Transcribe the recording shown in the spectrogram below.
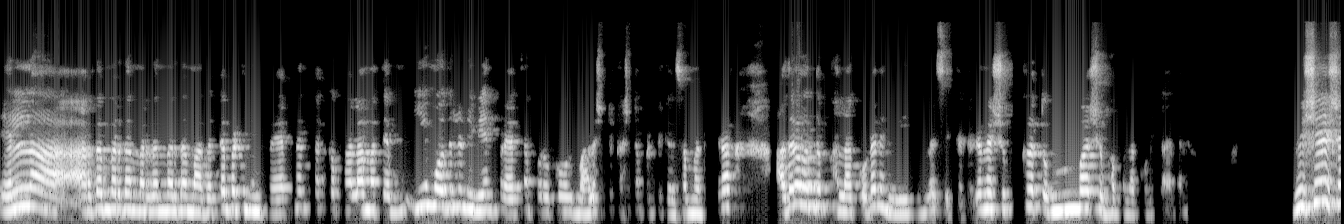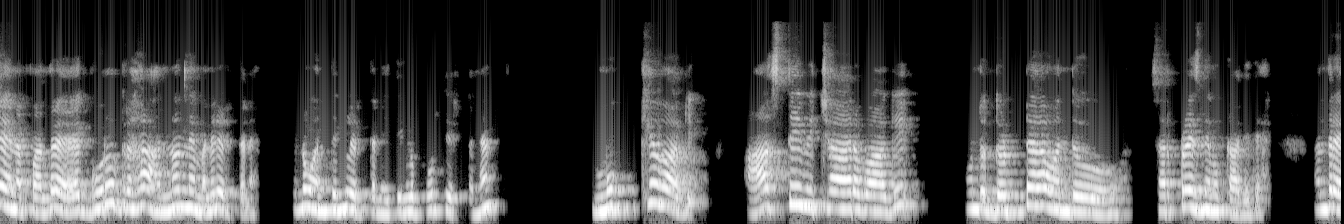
ಎಲ್ಲ ಅರ್ಧಂಬರ್ಧಂ ಅರ್ಧಂಬರ್ಧಂ ಆಗುತ್ತೆ. ಬಟ್ ನಿಮ್ ಪ್ರಯತ್ನಕ್ಕೆ ತಕ್ಕ ಫಲ ಮತ್ತೆ ಈ ಮೊದಲು ನೀವೇನ್ ಪ್ರಯತ್ನ ಪೂರ್ವಕವಾಗಿ ಬಹಳಷ್ಟು ಕಷ್ಟಪಟ್ಟು ಕೆಲಸ ಮಾಡ್ತೀರಾ, ಅದರ ಒಂದು ಫಲ ಕೂಡ ನಿಮ್ಗೆ ಈ ತಿಂಗಳ ಸಿಕ್ಕುತ್ತೆ ಯಾಕಂದ್ರೆ ಶುಕ್ರ ತುಂಬಾ ಶುಭ ಫಲ ಕೊಡ್ತಾ ಇದ್ದಾನೆ. ವಿಶೇಷ ಏನಪ್ಪಾ ಅಂದ್ರೆ ಗುರು ಗ್ರಹ ಹನ್ನೊಂದನೇ ಮನೇಲಿ ಇರ್ತಾನೆ. ಇನ್ನು ಒಂದ್ ತಿಂಗಳು ಇರ್ತಾನೆ, ಈ ತಿಂಗಳು ಪೂರ್ತಿ ಇರ್ತಾನೆ. ಮುಖ್ಯವಾಗಿ ಆಸ್ತಿ ವಿಚಾರವಾಗಿ ಒಂದು ದೊಡ್ಡ ಒಂದು ಸರ್ಪ್ರೈಸ್ ನಿಮಗೆ ಕಾದಿದೆ. ಅಂದ್ರೆ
